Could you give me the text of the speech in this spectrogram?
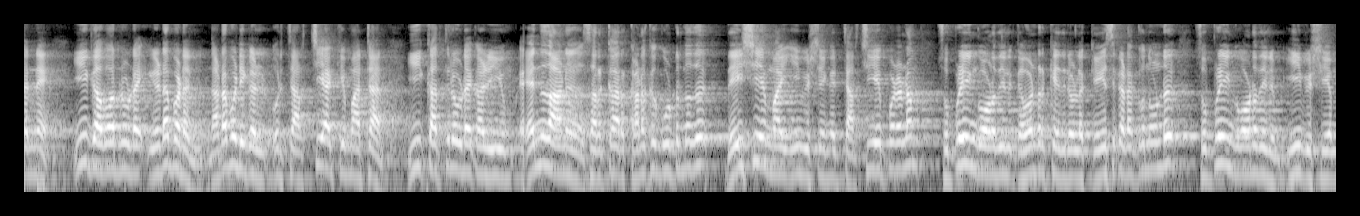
തന്നെ ഈ ഗവർണറുടെ ഇടപെടൽ നടപടികൾ ഒരു ചർച്ചയാക്കി മാറ്റാൻ ഈ കത്തിലൂടെ കഴിയും എന്നതാണ് സർക്കാർ കണക്ക് കൂട്ടുന്നത്. ദേശീയമായി ഈ വിഷയങ്ങൾ ചർച്ച ചെയ്യപ്പെടണം. സുപ്രീം കോടതിയിൽ ഗവർണർക്കെതിരെയുള്ള കേസ് കിടക്കുന്നുണ്ട്. സുപ്രീം കോടതിയിലും ഈ വിഷയം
